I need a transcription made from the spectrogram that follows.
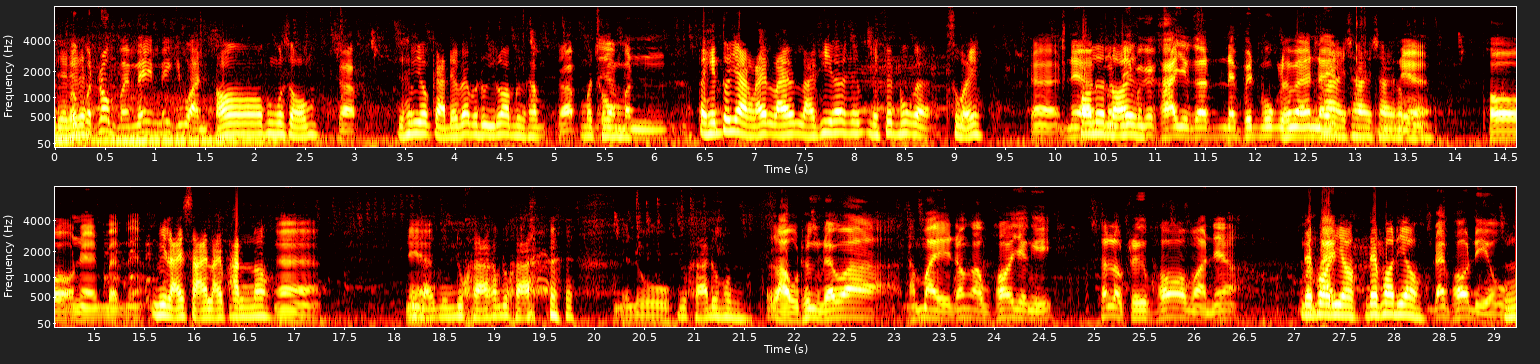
เดี๋ยวเขาเดี๋ยวผสมไปไม่ไม่กี่วันอ๋อเพิ่งผสมครับ เดี๋ยวถ้ามีโอกาสเดี๋ยวแวะมาดูอีกรอบหนึ่งครับ ครับมาชม เนี่ยมันแต่เห็นตัวอย่างหลายหลายหลายที่แล้วในในเฟซบุ๊กอะสวย เอ่อเนี่ยพ่อเลือดร้อย มันก็คล้ายอย่างกับในเฟซบุ๊กใช่ไหมในใช่ใช่ใช่ครับเนี่ยผมพอเนี่ยแบบเนี้ยมีหลายสายหลายพันเนาะอ่ามีเนี่ยหลายมีดูขาครับดูขาเนี่ยดู ดูขาดูหุ่น เราถึงได้ว่าทำไมต้องเอาพ่ออย่างนี้ ถ้าเราซื้อพ่อมาเนี่ยได้พอเดียว ได้พอเดียว ได้พ่อเดียว อื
